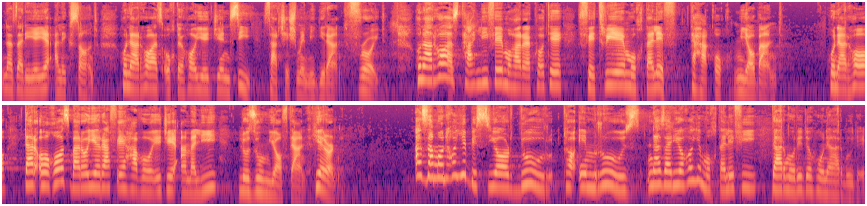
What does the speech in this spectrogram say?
نظریه الکساندر. هنرها از عقده های جنسی سرچشمه می‌گیرند. فروید. هنرها از تحلیف محرکات فطری مختلف تحقق مییابند. هنرها در آغاز برای رفع هوایج عملی لزوم یافتند. هیرن. از زمانهای بسیار دور تا امروز نظریه های مختلفی در مورد هنر بوده.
